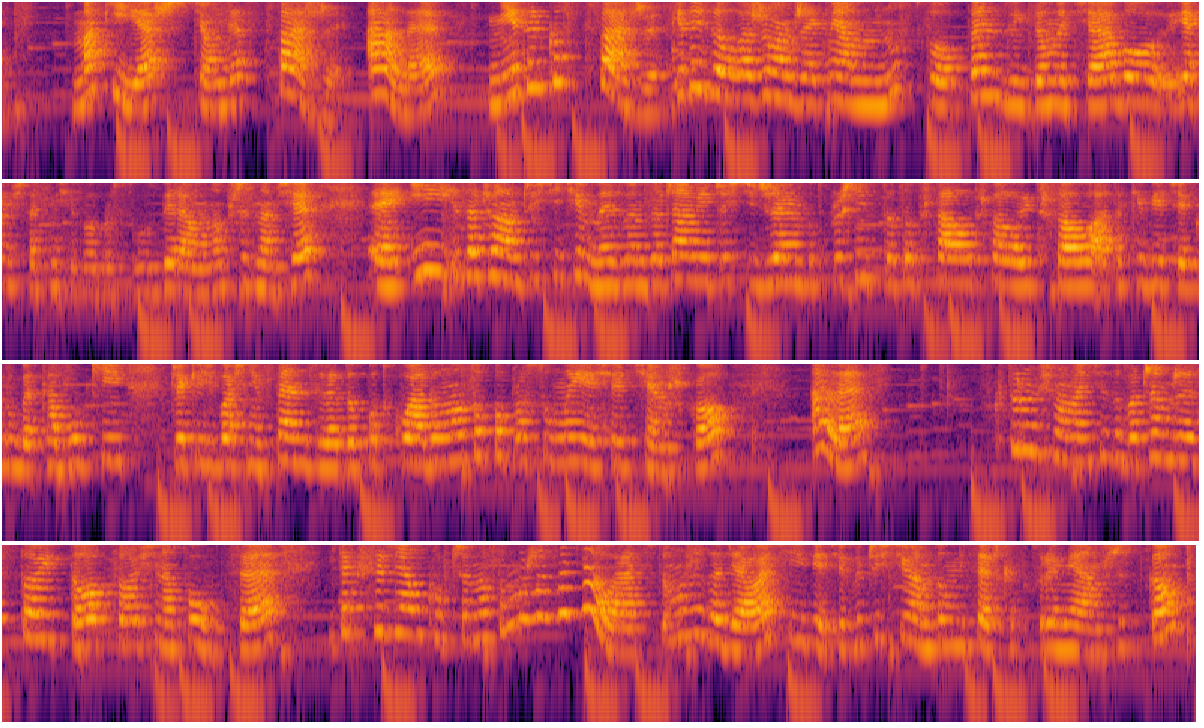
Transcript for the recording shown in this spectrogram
makijaż ściąga z twarzy, ale nie tylko z twarzy. Kiedyś zauważyłam, że jak miałam mnóstwo pędzli do mycia, bo jakoś tak mi się po prostu uzbierało, no przyznam się, e, i zaczęłam czyścić je mydłem, zaczęłam je czyścić żelem pod prysznic, to to trwało, trwało i trwało, a takie wiecie, grube kabuki, czy jakieś właśnie pędzle do podkładu, no to po prostu myje się ciężko, ale w którymś momencie zobaczyłam, że stoi to coś na półce i tak stwierdziłam, kurczę, no to może zadziałać, to może zadziałać. I wiecie, wyczyściłam tą miseczkę, w której miałam wszystko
